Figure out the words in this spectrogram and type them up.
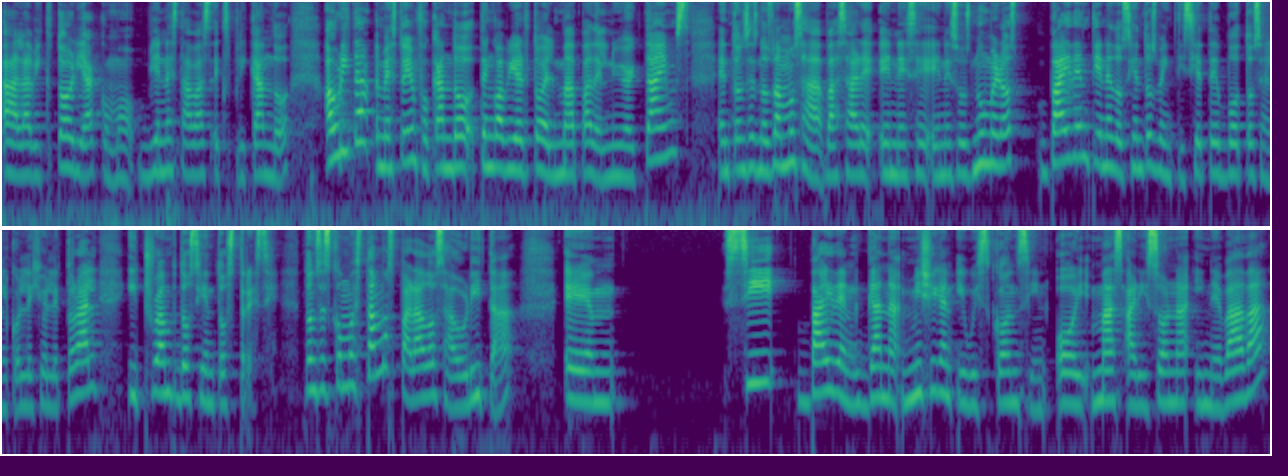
a la victoria, como bien estabas explicando, ahorita me estoy enfocando, tengo abierto el mapa del New York Times, entonces nos vamos a basar en, ese, en esos números. Biden tiene 227 votos en el colegio electoral y Trump 213. Entonces, como estamos parados ahorita, eh, si Biden gana Michigan y Wisconsin hoy, más Arizona y Nevada,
